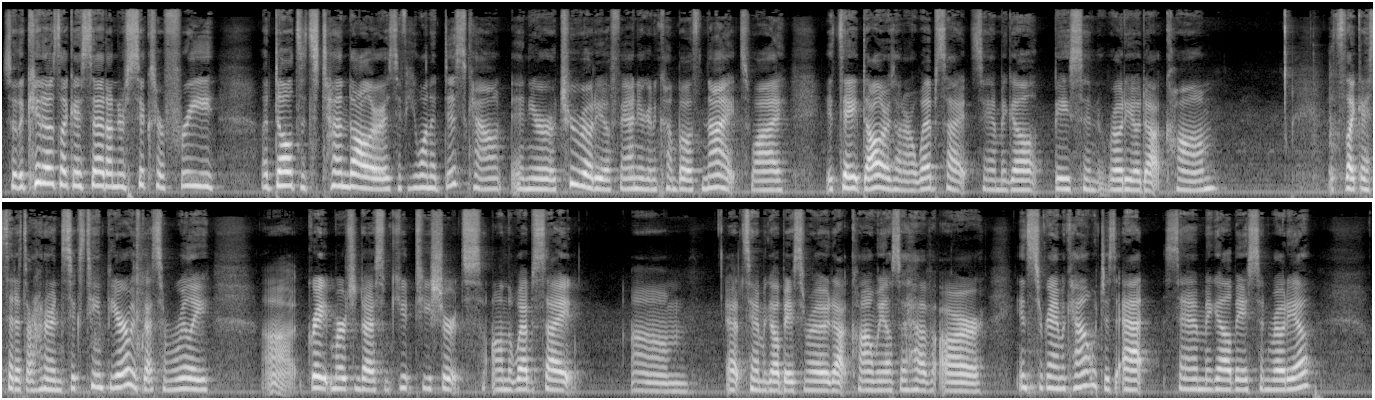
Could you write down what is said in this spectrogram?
So the kiddos, like I said, under six are free. Adults, it's ten dollars. If you want a discount and you're a true rodeo fan, you're going to come both nights. Why? It's eight dollars on our website, SanMiguelBasinRodeo.com. It's like I said, it's our 116th year. We've got some really uh, great merchandise, some cute T-shirts on the website um, at sanmiguelbasinrodeo.com. We also have our Instagram account, which is at San Miguel Basin Rodeo.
